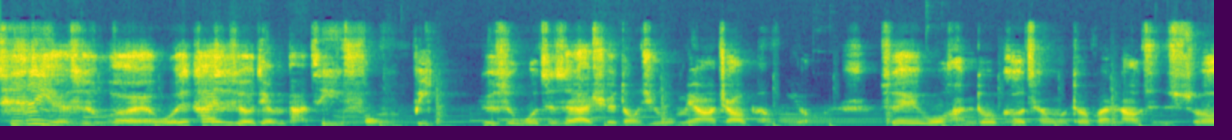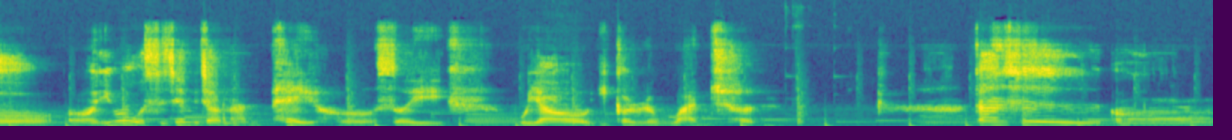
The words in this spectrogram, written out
其实也是会，我一开始有点把自己封闭。就是我只是来学东西，我没有要交朋友，所以我很多课程我都跟老师说，呃，因为我时间比较难配合，所以我要一个人完成。但是，嗯，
